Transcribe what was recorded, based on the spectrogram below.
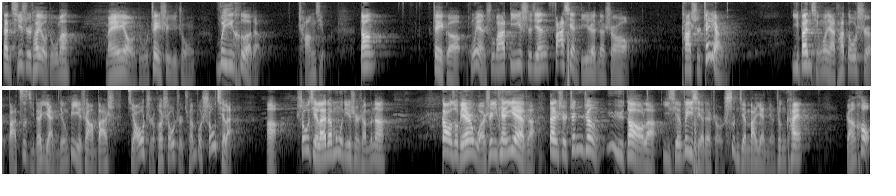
但其实它有毒吗？没有毒，这是一种威吓的场景。当这个红眼树蛙第一时间发现敌人的时候，它是这样的。一般情况下，它都是把自己的眼睛闭上，把脚趾和手指全部收起来，啊，收起来的目的是什么呢？告诉别人我是一片叶子，但是真正遇到了一些威胁的时候，瞬间把眼睛睁开，然后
